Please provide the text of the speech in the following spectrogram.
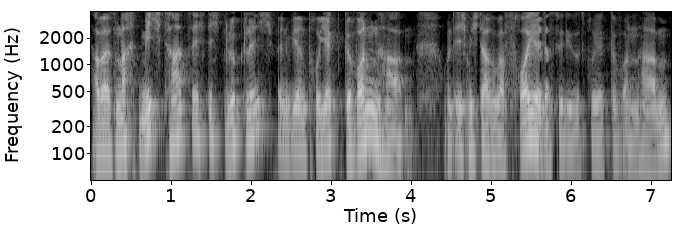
aber es macht mich tatsächlich glücklich, wenn wir ein Projekt gewonnen haben und ich mich darüber freue, dass wir dieses Projekt gewonnen haben,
